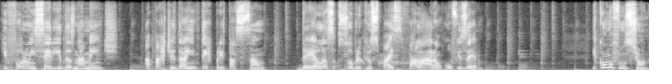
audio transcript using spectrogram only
que foram inseridas na mente, a partir da interpretação delas sobre o que os pais falaram ou fizeram. E como funciona?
